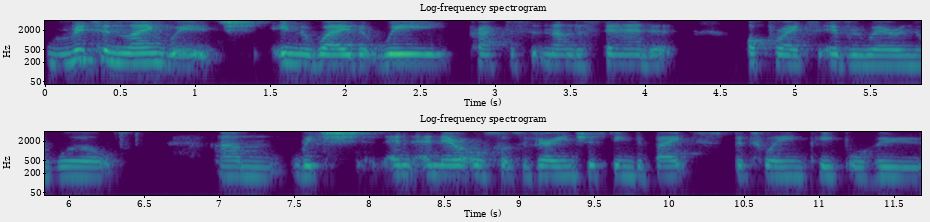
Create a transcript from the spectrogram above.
written language in the way that we practice it and understand it operates everywhere in the world. Um, which and, and there are all sorts of very interesting debates between people who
